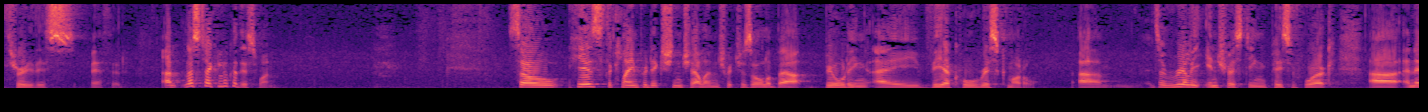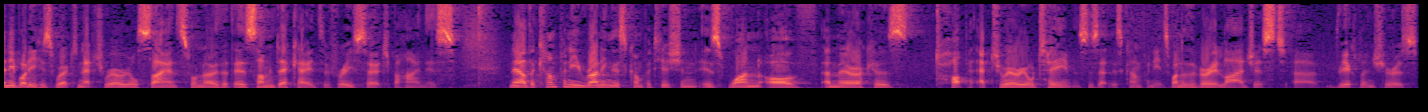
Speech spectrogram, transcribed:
through this method. Um, let's take a look at this one. So, here's the claim prediction challenge, which is all about building a vehicle risk model. Um, it's a really interesting piece of work, uh, and anybody who's worked in actuarial science will know that there's some decades of research behind this. Now, the company running this competition is one of America's top actuarial teams is at this company. It's one of the very largest uh, vehicle insurers,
